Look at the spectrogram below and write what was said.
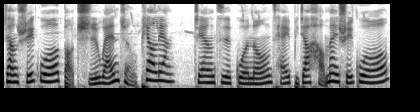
让水果保持完整漂亮，这样子果农才比较好卖水果哦。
